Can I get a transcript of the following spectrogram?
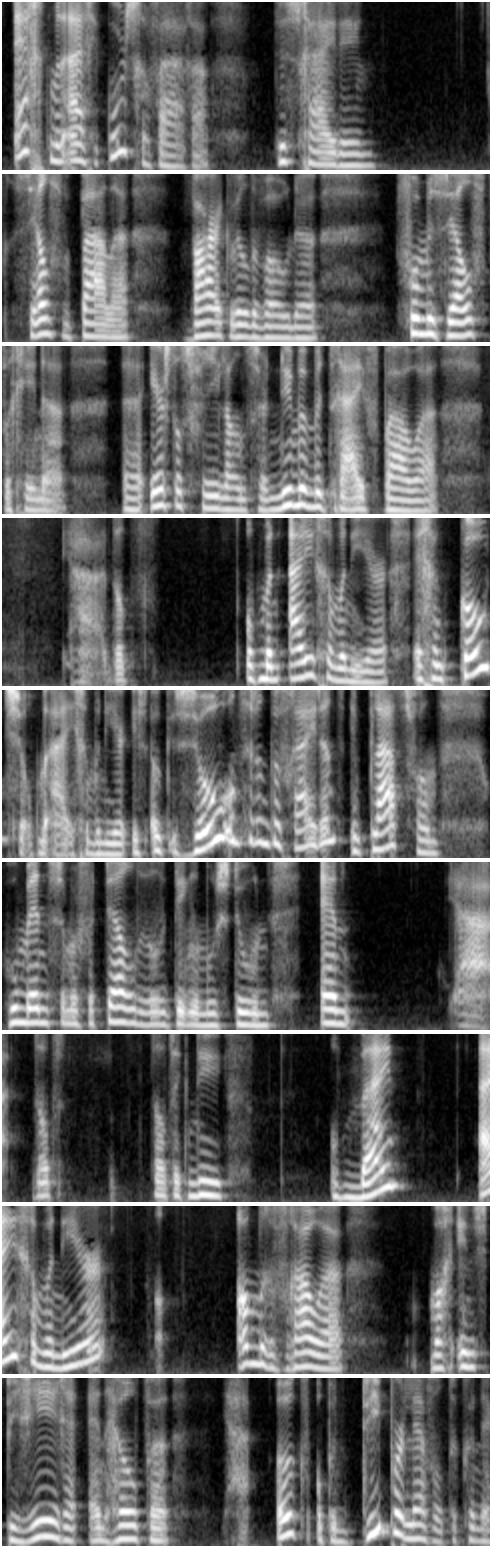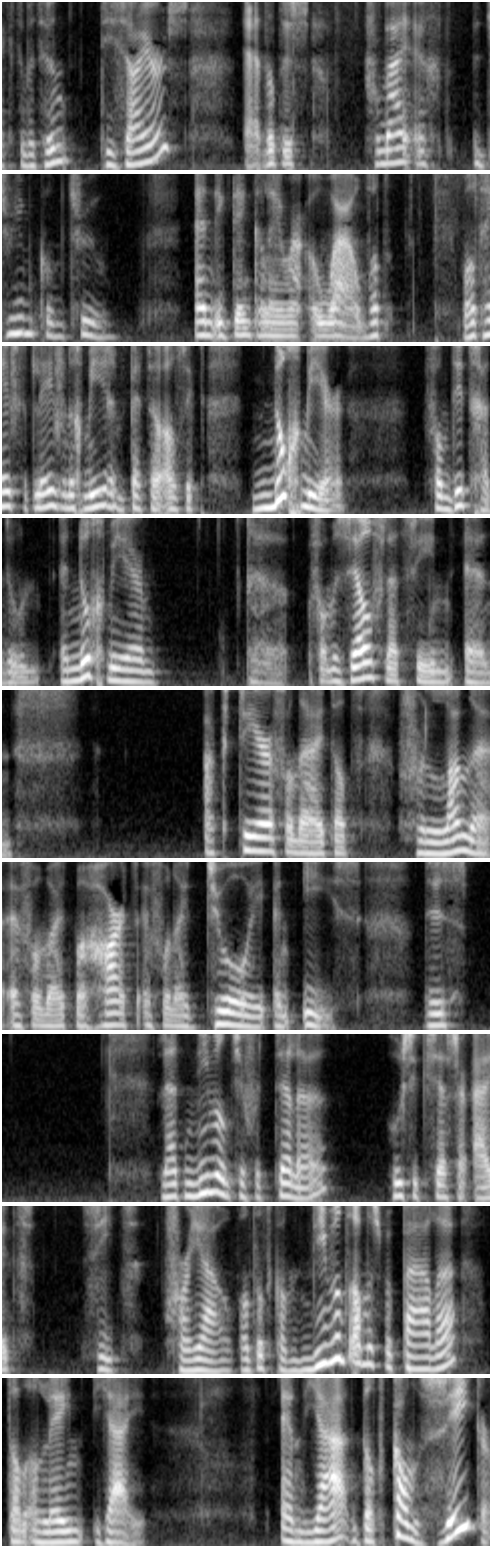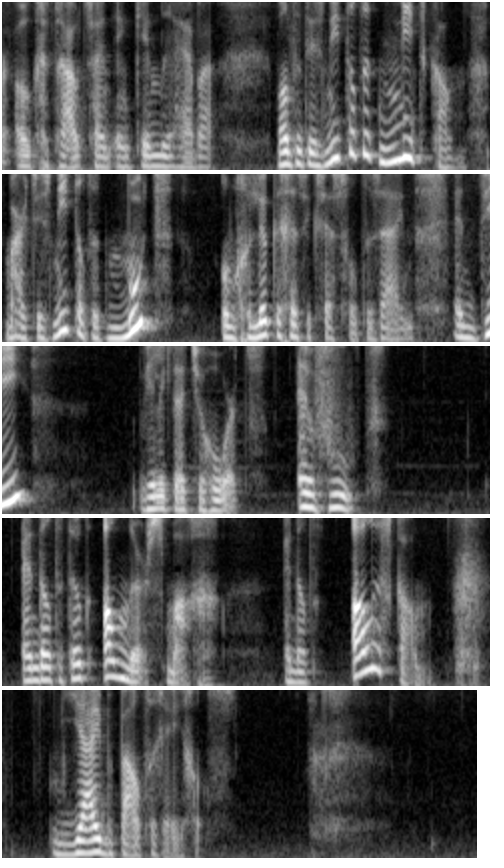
echt mijn eigen koers gaan varen. De scheiding, zelf bepalen waar ik wilde wonen, voor mezelf beginnen. Uh, eerst als freelancer, nu mijn bedrijf bouwen. Ja, dat op mijn eigen manier. En gaan coachen op mijn eigen manier is ook zo ontzettend bevrijdend. In plaats van hoe mensen me vertelden dat ik dingen moest doen. En ja, dat, dat ik nu op mijn eigen manier andere vrouwen mag inspireren en helpen. Ja, ook op een dieper level te connecten met hun desires. Ja, dat is voor mij echt a dream come true. En ik denk alleen maar, oh wauw, wat, wat heeft het leven nog meer in petto als ik nog meer van dit ga doen. En nog meer uh, van mezelf laat zien. En acteer vanuit dat verlangen en vanuit mijn hart en vanuit joy en ease. Dus laat niemand je vertellen hoe succes eruit ziet voor jou. Want dat kan niemand anders bepalen dan alleen jij. En ja, dat kan zeker ook getrouwd zijn en kinderen hebben. Want het is niet dat het niet kan, maar het is niet dat het moet om gelukkig en succesvol te zijn. En die wil ik dat je hoort en voelt. En dat het ook anders mag. En dat alles kan. Jij bepaalt de regels.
